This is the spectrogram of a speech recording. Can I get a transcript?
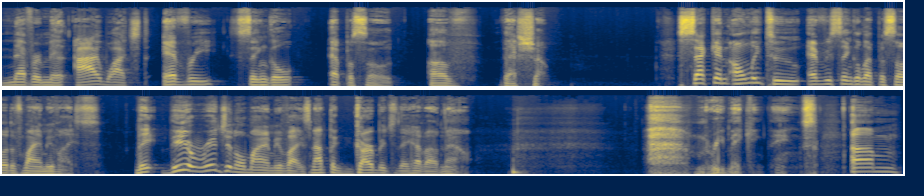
never missed. I watched every single episode of that show. Second only to every single episode of Miami Vice. The the original Miami Vice, not the garbage they have out now. Remaking things. Um,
